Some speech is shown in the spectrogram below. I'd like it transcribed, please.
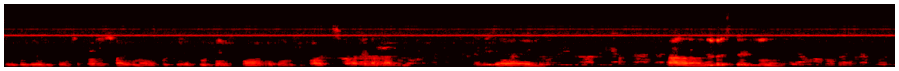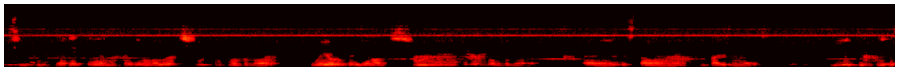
tem poder de frente a todos os pares moedas, porque tudo que a gente compra, que a gente importa, exporta, é baseado em dólar. É, a libra esterlina derretendo, perdendo um valor absurdo contra o dólar, o euro perdendo um absurdo contra o dólar, é, questão né, em pares numéricos. E o que eu queria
